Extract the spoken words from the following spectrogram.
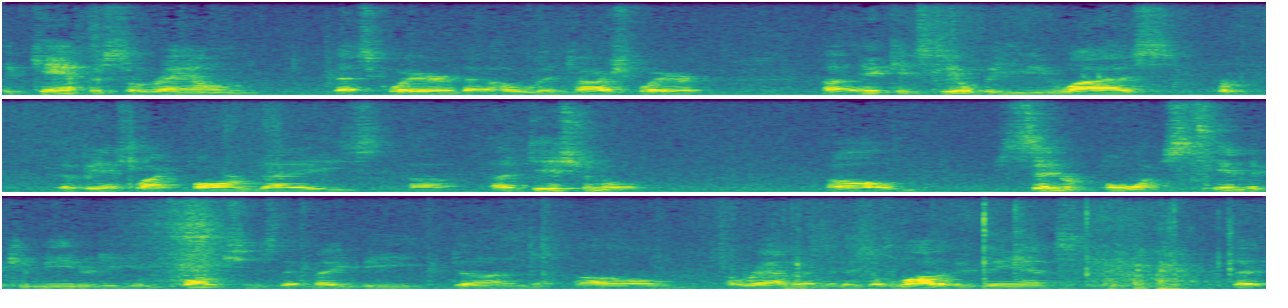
The campus around that square, that whole entire square, uh, it can still be utilized for events like farm days, uh, additional, um, center points in the community and functions that may be done, um, around them. And there's a lot of events that,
